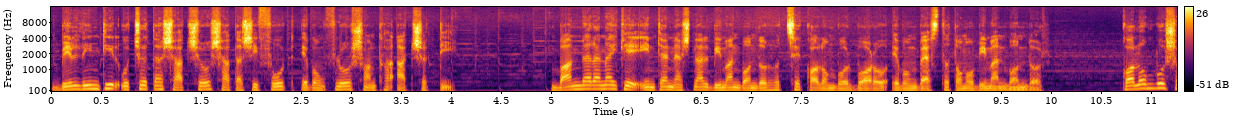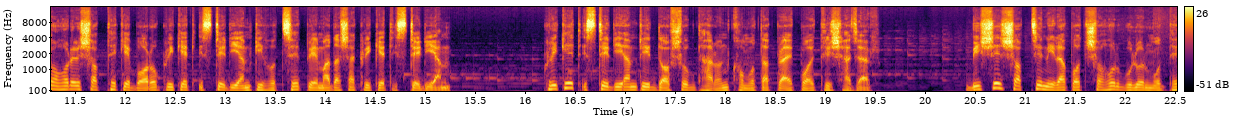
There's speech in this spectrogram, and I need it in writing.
বিল্ডিংটির উচ্চতা সাতশো সাতাশি ফুট এবং ফ্লোর সংখ্যা আটষট্টি। বান্দারানাইকে ইন্টারন্যাশনাল বিমানবন্দর হচ্ছে কলম্বোর বড় এবং ব্যস্ততম বিমানবন্দর। কলম্বো শহরের সবথেকে বড় ক্রিকেট স্টেডিয়ামটি হচ্ছে প্রেমাদাসা ক্রিকেট স্টেডিয়াম। ক্রিকেট স্টেডিয়ামটির দর্শক ধারণ ক্ষমতা প্রায় পঁয়ত্রিশ হাজার। বিশ্বের সবচেয়ে নিরাপদ শহরগুলোর মধ্যে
